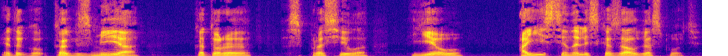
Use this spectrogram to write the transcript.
Это как змея, которая спросила Еву, а истинно ли сказал Господь?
